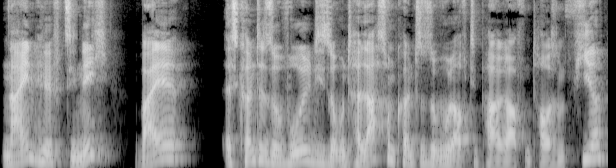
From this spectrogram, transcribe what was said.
Nein, hilft sie nicht, weil es könnte sowohl, diese Unterlassung könnte sowohl auf die Paragraphen 1004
